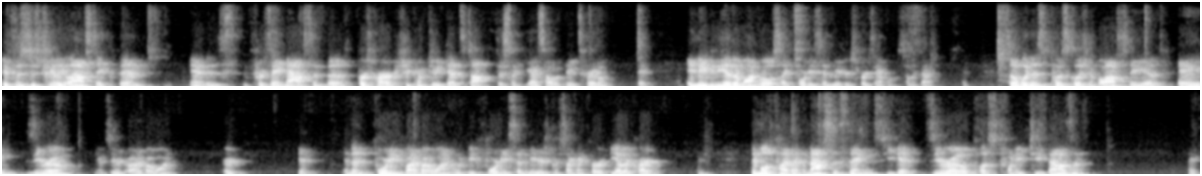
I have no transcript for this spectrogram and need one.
if this is truly elastic, then for say mass, and the first car should come to a dead stop, just like you guys saw with Newton's cradle. Okay. And maybe the other one rolls like 40 centimeters, for example, something like that. So what is post-collision velocity of A, zero, you know, zero divided by one, or and then 40 divided by one would be 40 centimeters per second for the other cart. They multiply by the mass of things, you get zero plus 22,000. Okay.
